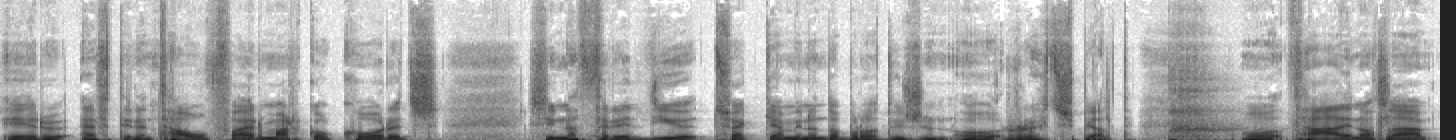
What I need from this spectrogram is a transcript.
eru eftir. En þá fær Marko Koric sína þriðju tveggja mínúnda brotvísun og raukt spjald. Og það er náttúrulega,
